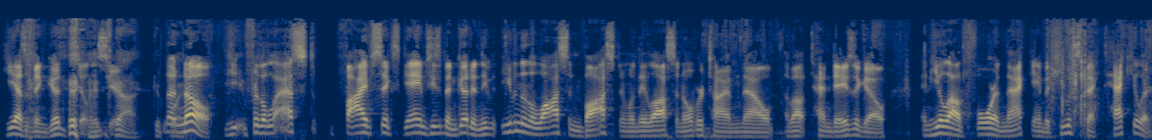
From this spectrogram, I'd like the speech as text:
he hasn't been good still this year." yeah, no, no he, for the last five six games he's been good, and even in the loss in Boston when they lost in overtime now about ten days ago, and he allowed four in that game, but he was spectacular.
